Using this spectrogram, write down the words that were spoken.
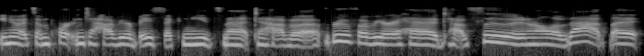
you know, it's important to have your basic needs met, to have a roof over your head, to have food and all of that. But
